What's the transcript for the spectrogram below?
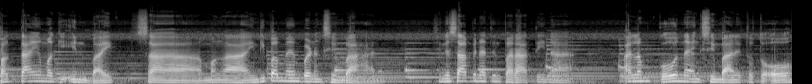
pag tayo mag invite sa mga hindi pa member ng simbahan, sinasabi natin parati na alam ko na ang simbahan ay totoo,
